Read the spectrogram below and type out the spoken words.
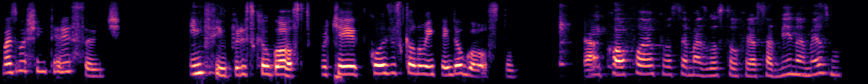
mas eu achei interessante. Enfim, por isso que eu gosto, porque coisas que eu não entendo eu gosto. E qual foi o que você mais gostou? Foi a Sabina mesmo?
